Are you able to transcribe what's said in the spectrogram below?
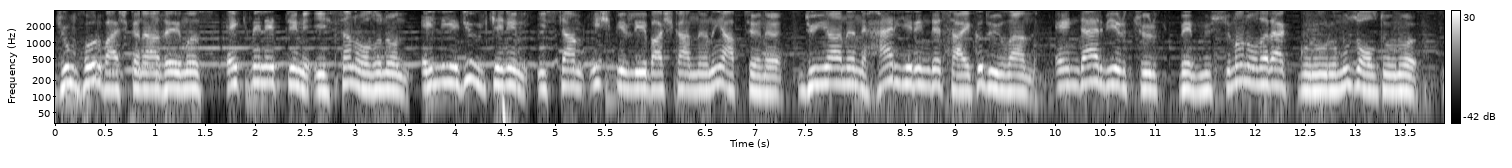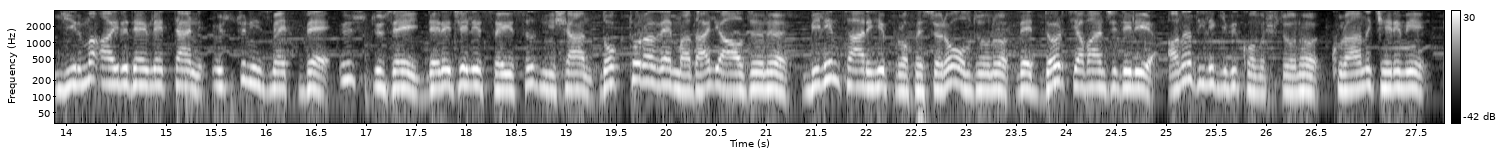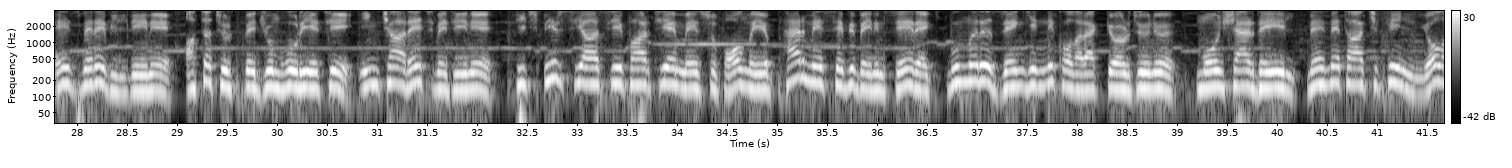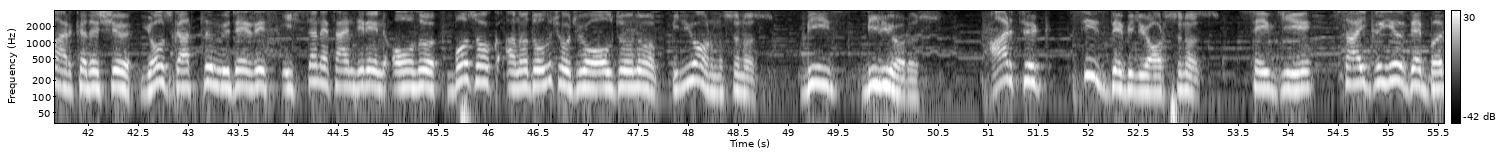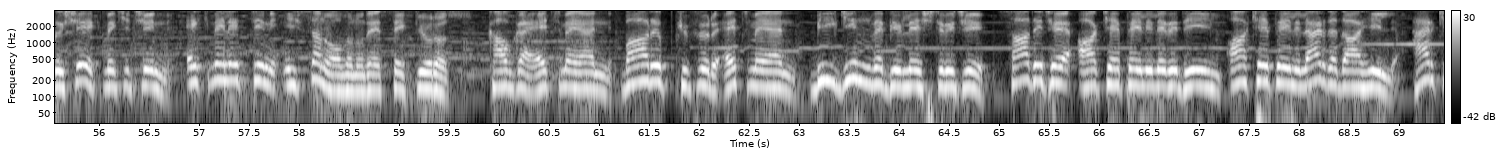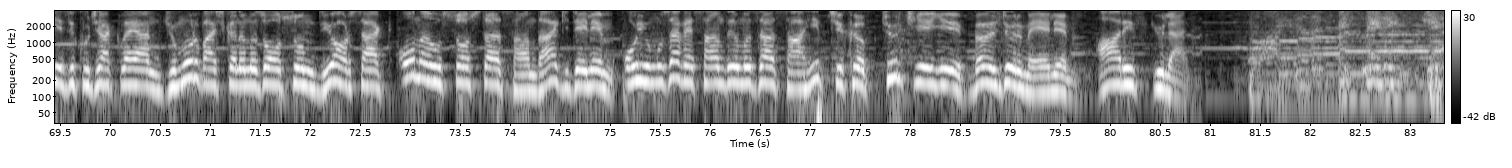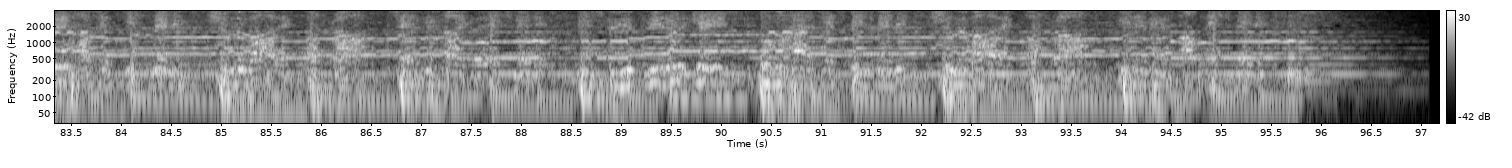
Cumhurbaşkanı adayımız Ekmelettin İhsanoğlu'nun 57 ülkenin İslam İşbirliği Başkanlığını yaptığını, dünyanın her yerinde saygı duyulan ender bir Türk ve Müslüman olarak gururumuz olduğunu, 20 ayrı devletten üstün hizmet ve üst düzey dereceli sayısız nişan, doktora ve madalya aldığını, bilim tarihi profesörü olduğunu ve 4 yabancı dili ana dili gibi konuştuğunu, Kur'an-ı Kerim'i ezbere bildiğini, Atatürk ve Cumhuriyeti inkar etmediğini, hiçbir siyasi partiye mensup olmayıp her mezhebi benimseyerek bunları zenginlik olarak gördüğünü, Monşer değil Mehmet Akif'in yol arkadaşı Yozgatlı müderris İhsan Efendi'nin oğlu Bozok Anadolu çocuğu olduğunu biliyor musunuz? Biz biliyoruz. Artık siz de biliyorsunuz. Sevgiyi, saygıyı ve barışı ekmek için Ekmelettin İhsanoğlu'nu destekliyoruz kavga etmeyen, bağırıp küfür etmeyen, bilgin ve birleştirici, sadece AKP'lileri değil, AKP'liler de dahil herkesi kucaklayan Cumhurbaşkanımız olsun diyorsak 10 Ağustos'ta sandığa gidelim, oyumuza ve sandığımıza sahip çıkıp Türkiye'yi böldürmeyelim. Arif Gülen Ayrılık bitmedi, kibir haset gitmedi, biz bilmedik şu mübarek toprağa yine bir an ekledik.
